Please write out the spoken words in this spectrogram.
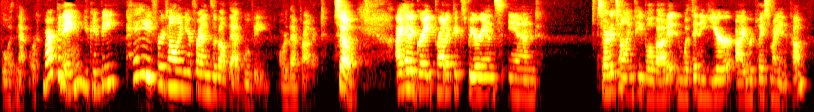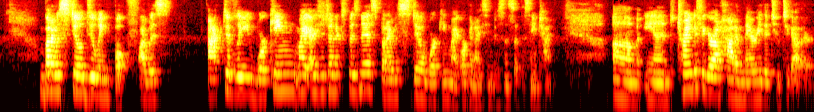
But with network marketing, you can be paid for telling your friends about that movie or that product. So, I had a great product experience and started telling people about it. And within a year, I replaced my income. But I was still doing both. I was actively working my Isagenix business, but I was still working my organizing business at the same time. Um, and trying to figure out how to marry the two together.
